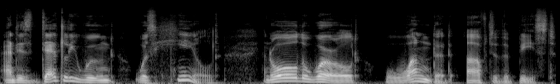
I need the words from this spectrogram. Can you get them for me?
and his deadly wound was healed, and all the world wondered after the beast.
